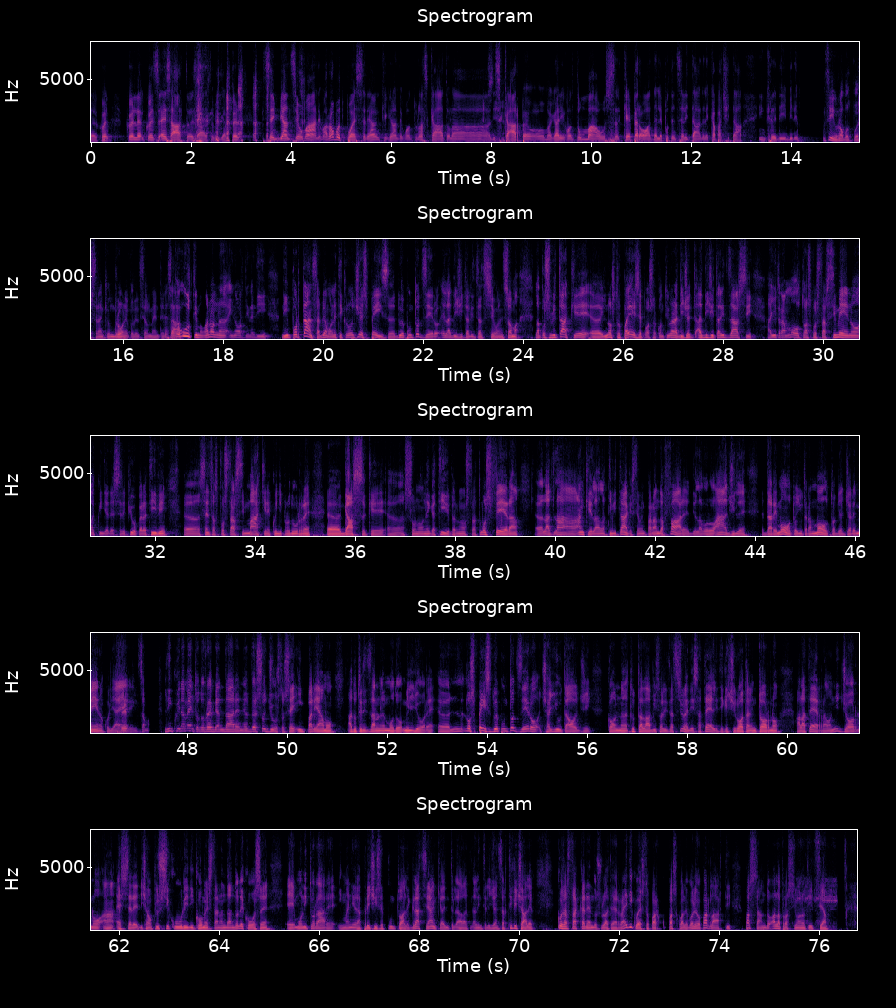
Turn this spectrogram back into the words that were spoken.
eh, quel, Quel, quel, esatto, esatto, quindi per sembianze umane, ma robot può essere anche grande quanto una scatola di scarpe o magari quanto un mouse, che però ha delle potenzialità, delle capacità incredibili. Sì, un robot può essere anche un drone potenzialmente. Esatto. Ultimo, ma non in ordine di, di, importanza, abbiamo le tecnologie Space 2.0 e la digitalizzazione. Insomma, la possibilità che eh, il nostro paese possa continuare a, dig- a, digitalizzarsi aiuterà molto a spostarsi meno e quindi ad essere più operativi eh, senza spostarsi in macchine e quindi produrre eh, gas che eh, sono negativi per la nostra atmosfera. Eh, la, la, anche la, l'attività che stiamo imparando a fare, del lavoro agile da remoto remoto aiuterà molto a viaggiare meno con gli aerei, sì. insomma l'inquinamento dovrebbe andare nel verso giusto se impariamo ad utilizzarlo nel modo migliore. Eh, lo Space 2.0 ci aiuta oggi con tutta la visualizzazione dei satelliti che ci ruotano intorno alla Terra ogni giorno a essere diciamo più sicuri di come stanno andando le cose e monitorare in maniera precisa e puntuale grazie anche all'intelligenza artificiale cosa sta accadendo sulla Terra. E di questo, Pasquale, volevo parlarti passando alla prossima notizia.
